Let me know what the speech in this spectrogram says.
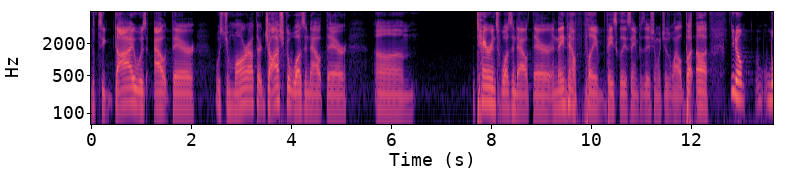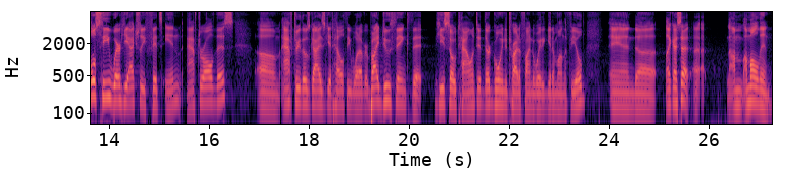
let's see, Guy was out there. Was Jamar out there? Joshka wasn't out there. Um, Terrence wasn't out there, and they now play basically the same position, which is wild. But uh, you know, we'll see where he actually fits in after all this. Um, after those guys get healthy, whatever. But I do think that he's so talented, they're going to try to find a way to get him on the field. And uh, like I said, I, I'm I'm all in.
